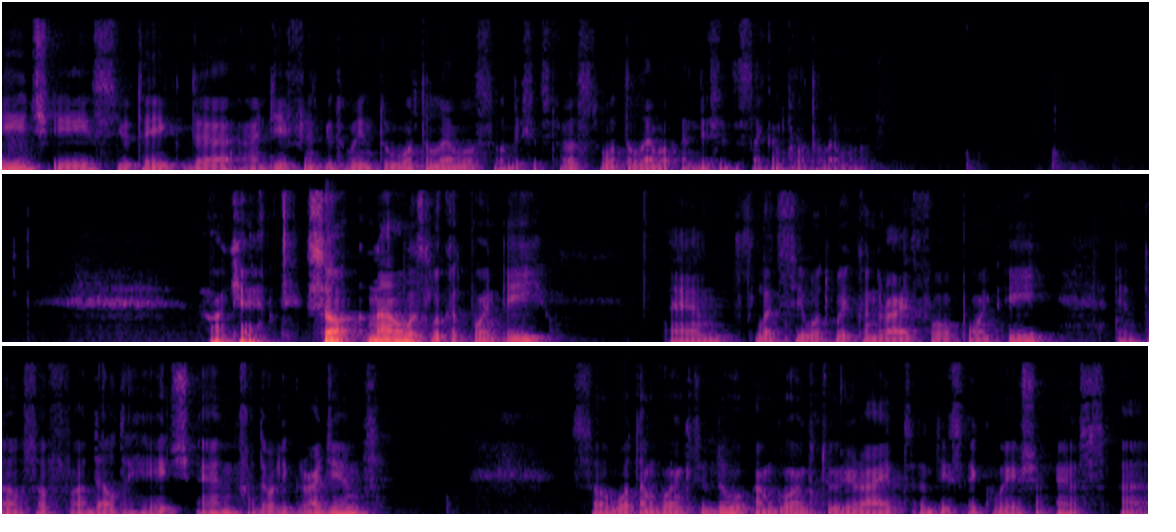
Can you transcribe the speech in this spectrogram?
H is you take the uh, difference between two water levels. So this is first water level and this is the second water level. Okay, so now let's look at point A and let's see what we can write for point A in terms of uh, delta H and hydraulic gradient. So what I'm going to do, I'm going to rewrite this equation as uh,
